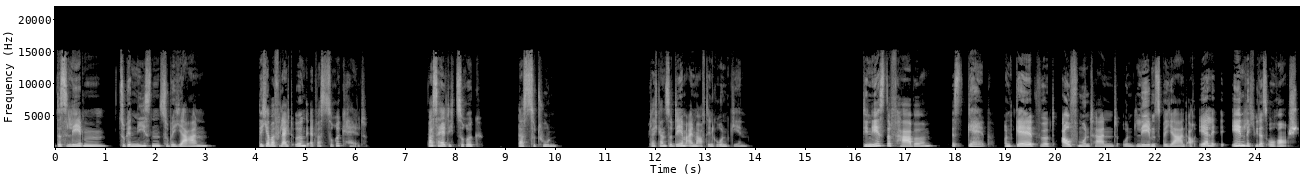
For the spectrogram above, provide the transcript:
das Leben zu genießen, zu bejahen, dich aber vielleicht irgendetwas zurückhält. Was hält dich zurück, das zu tun? Vielleicht kannst du dem einmal auf den Grund gehen. Die nächste Farbe ist Gelb. Und Gelb wirkt aufmunternd und lebensbejahend, auch ähnlich wie das Orange.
